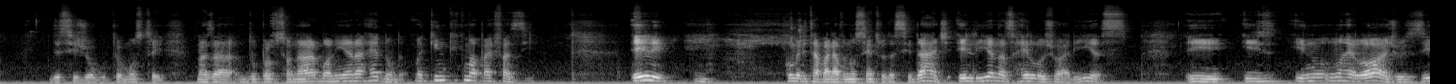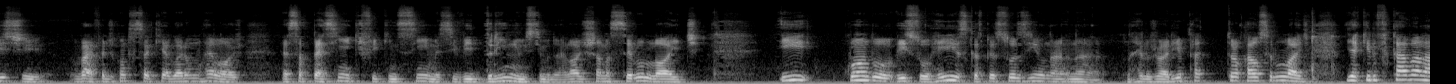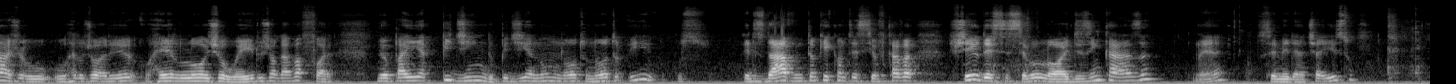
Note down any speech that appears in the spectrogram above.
desse jogo que eu mostrei, mas a do profissional a bolinha era redonda. Mas o que, que meu pai fazia? Ele, como ele trabalhava no centro da cidade, ele ia nas relojoarias e, e, e no, no relógio existe vai, faz de conta que isso aqui agora é um relógio. Essa pecinha que fica em cima, esse vidrinho em cima do relógio, chama celuloide. E quando isso risca, as pessoas iam na, na, na relojoaria para trocar o celuloide. E aquilo ficava lá, o, o, relojoeiro, o relojoeiro jogava fora. Meu pai ia pedindo, pedia num, no outro, no outro, e os, eles davam. Então o que acontecia? Eu ficava cheio desses celuloides em casa, né? Semelhante a isso.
